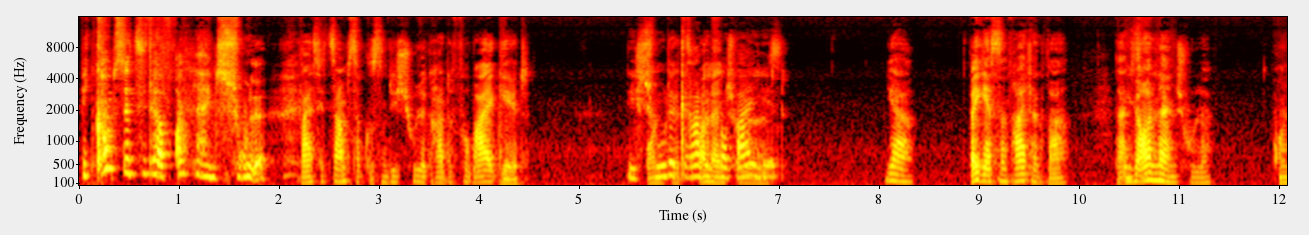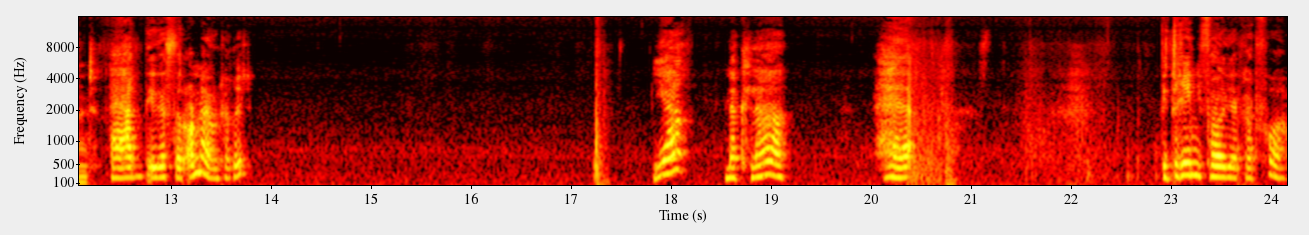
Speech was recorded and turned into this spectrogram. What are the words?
Wie kommst du jetzt wieder auf Online-Schule? Weil es jetzt Samstag ist und die Schule gerade vorbeigeht. Die Schule gerade vorbeigeht. ist. Ja, weil gestern Freitag war. Da hatten wir Online-Schule. Und Hä, hattet ihr gestern Online-Unterricht? ja, na klar. Hä? Wir drehen die Folge ja gerade vor.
